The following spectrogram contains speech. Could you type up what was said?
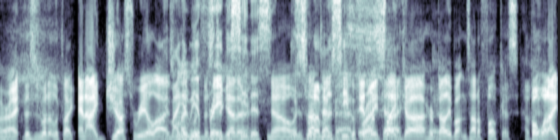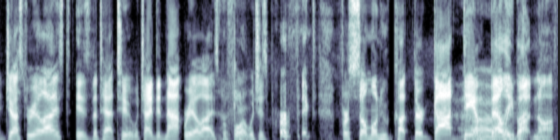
All right, this is what it looked like, and I just realized. Am I when gonna be put this afraid to see this? No, Is it's this what not I'm gonna see bad. before it I looks die? like uh, her belly button's out of focus. But what I just realized is the tattoo, which I did not realize before, which is perfect for someone who cut their goddamn Oh. belly, Belly button, button off.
